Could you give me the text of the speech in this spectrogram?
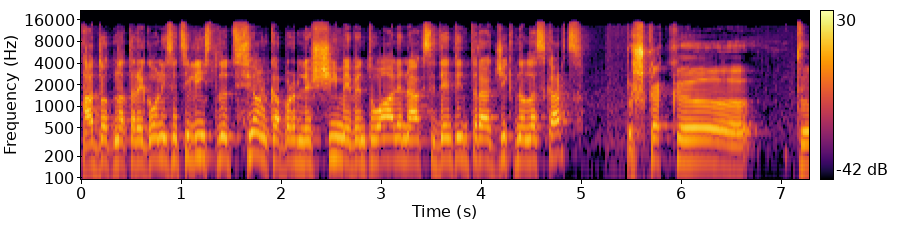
A do të na tregoni se cili institucion ka bërë lëshime eventuale në aksidentin tragjik në Laskarcë? Për shkak të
